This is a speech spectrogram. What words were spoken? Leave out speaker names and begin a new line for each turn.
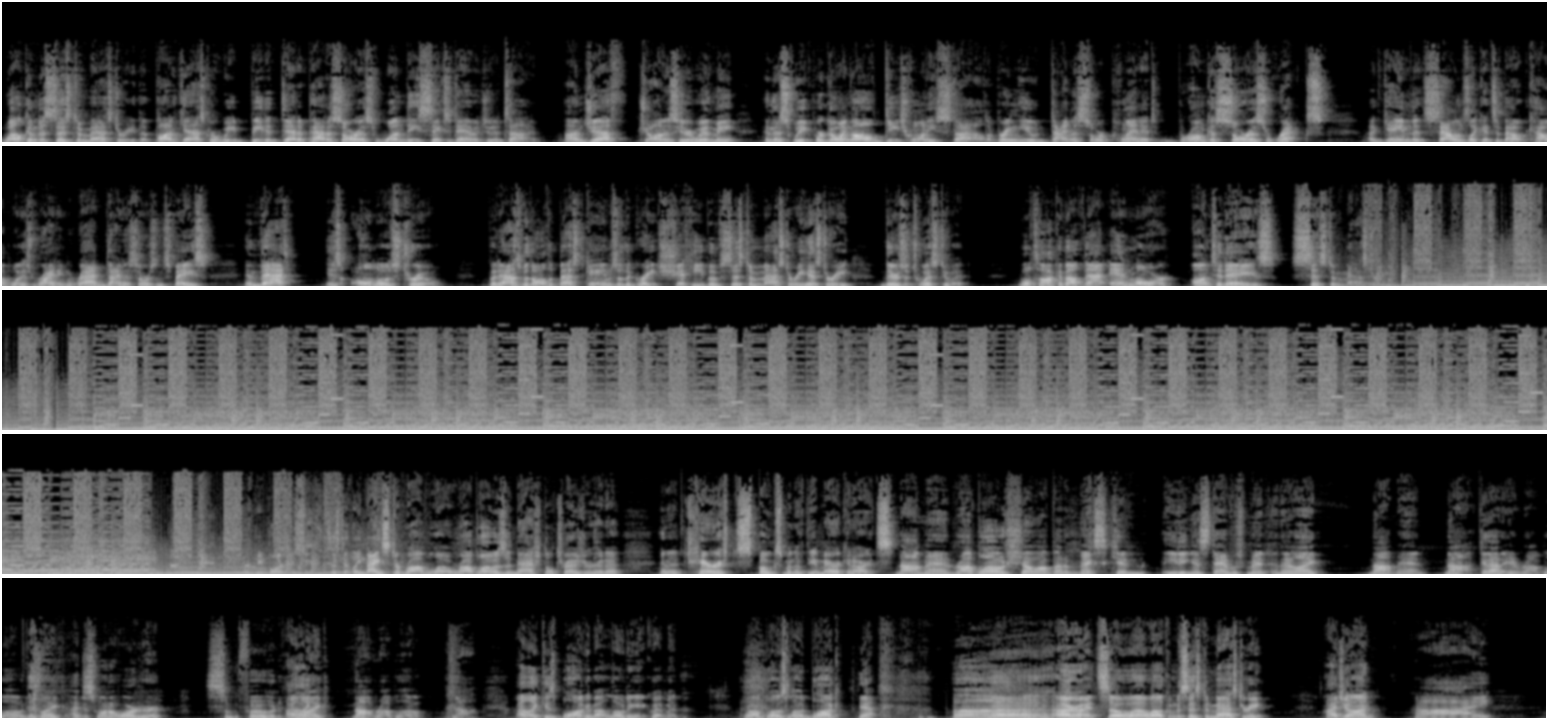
Welcome to System Mastery, the podcast where we beat a dead Apatosaurus 1d6 damage at a time. I'm Jeff, John is here with me, and this week we're going all D20 style to bring you Dinosaur Planet Brontosaurus Rex, a game that sounds like it's about cowboys riding rad dinosaurs in space, and that is almost true. But as with all the best games of the great shit heap of System Mastery history, there's a twist to it. We'll talk about that and more on today's System Mastery. Consistently nice to Rob Lowe. Rob Lowe is a national treasure and a and a cherished spokesman of the American arts.
Nah, man. Rob Lowe show up at a Mexican eating establishment and they're like, "Nah, man, nah, get out of here, Rob Lowe." And he's like, "I just want to order some food." And
I
I'm
like-
like, "Nah, Rob Lowe, nah."
I like his blog about loading equipment. Rob Lowe's load blog.
Yeah. Uh,
Uh, all right, so uh, welcome to System Mastery. Hi, John.
hi.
